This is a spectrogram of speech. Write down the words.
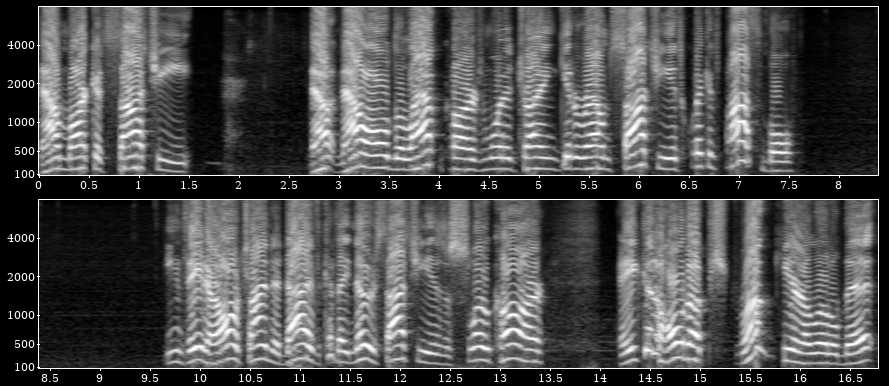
Now Marcus Sachi, now, now all the lap cars want to try and get around Sachi as quick as possible. You can see they're all trying to dive because they know Sachi is a slow car. And he could hold up Strunk here a little bit.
